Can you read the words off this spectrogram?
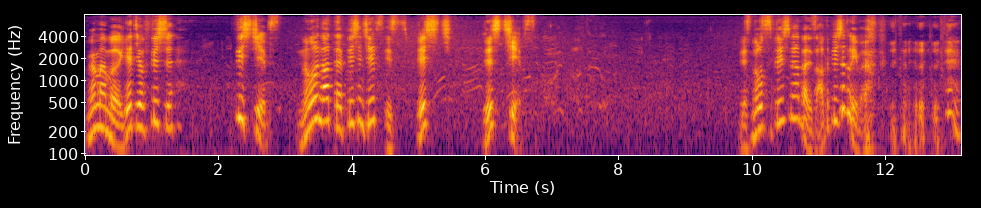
Remember, get your fish fish chips. No, not that fish and chips. It's fish ch- fish chips. There's no fish now, but it's artificial flavor.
